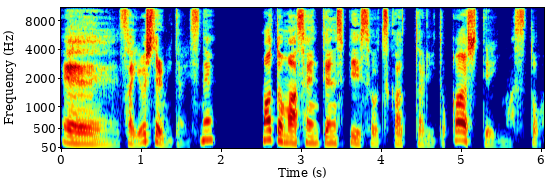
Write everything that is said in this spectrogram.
えー、採用してるみたいですね。あと、まあ、センテンスピースを使ったりとかしていますと。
